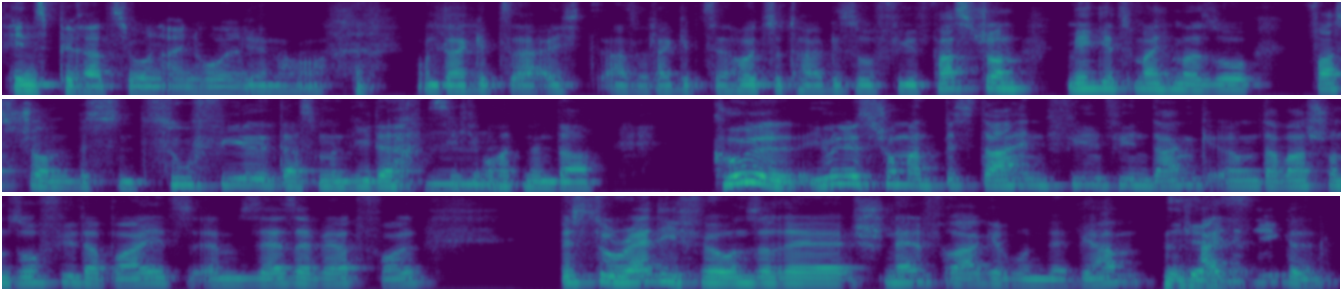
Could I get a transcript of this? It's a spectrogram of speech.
Inspiration einholen. Genau. Und da gibt es ja echt, also da gibt es ja heutzutage so viel. Fast schon, mir geht es manchmal so, fast schon ein bisschen zu viel, dass man wieder mhm. sich ordnen darf. Cool, Julius, schon mal bis dahin vielen, vielen Dank. Ähm, da war schon so viel dabei, jetzt, ähm, sehr, sehr wertvoll. Bist du ready für unsere Schnellfragerunde? Wir haben yes. eine Regel.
